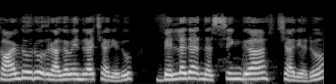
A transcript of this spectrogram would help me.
ಕಾಳೂರು ರಾಘವೇಂದ್ರಾಚಾರ್ಯರು, ಬೆಲ್ಲದ ನರಸಿಂಗಾಚಾರ್ಯರು,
